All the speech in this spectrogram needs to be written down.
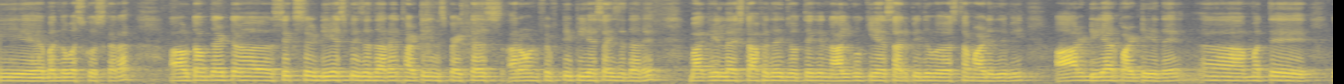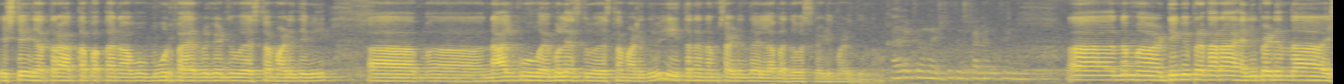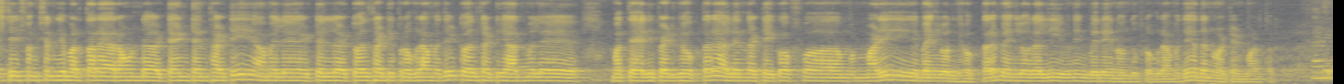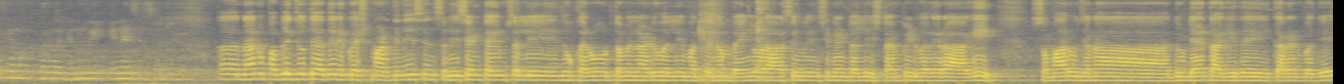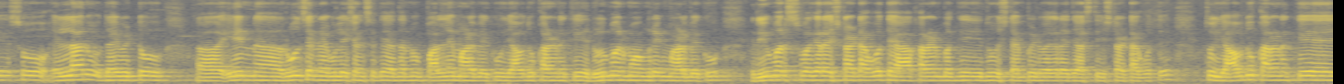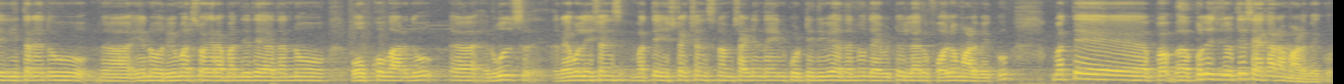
ಬಂದೋಬಸ್ತ್ಗೋಸ್ಕರ. Out of that six D S Ps ಇದ್ದಾರೆ thirty inspectors around fifty P S Is ಇದ್ದಾರೆ. ಬಾಕಿ ಎಲ್ಲ ಸ್ಟಾಫ್ ಇದೆ, ಜೊತೆಗೆ ನಾಲ್ಕು ಕೆ ಎಸ್ ಆರ್ ಪಿದು ವ್ಯವಸ್ಥೆ ಮಾಡಿದ್ದೀವಿ. ಆರ್ ಡಿ ಆರ್ ಪಾರ್ಟಿ ಇದೆ. ಮತ್ತು ಸ್ಟೇಜ್ ಹತ್ತಿರ ಅಕ್ಕಪಕ್ಕ ನಾವು ಮೂರು ಫೈರ್ ಬ್ರಿಗೇಡ್ದು ವ್ಯವಸ್ಥೆ ಮಾಡಿದ್ದೀವಿ. ನಾಲ್ಕು ಆ್ಯಂಬುಲೆನ್ಸ್ದು ವ್ಯವಸ್ಥೆ ಮಾಡಿದ್ದೀವಿ. ಈ ಥರ ನಮ್ಮ ಸೈಡಿಂದ ಎಲ್ಲ ಬಂದೋಬಸ್ತ್ ರೆಡಿ ಮಾಡಿದ್ದೀವಿ ನಾವು. ನಮ್ಮ ಟಿ ವಿ ಪ್ರಕಾರ ಹೆಲಿಪ್ಯಾಡಿಂದ ಸ್ಟೇಜ್ ಫಂಕ್ಷನ್ಗೆ ಬರ್ತಾರೆ ಅರೌಂಡ್ ಟೆನ್ ಟೆನ್ ಥರ್ಟಿ ಆಮೇಲೆ ಟಿಲ್ ಟ್ವೆಲ್ ಥರ್ಟಿ ಪ್ರೋಗ್ರಾಮ್ ಇದೆ. ಟ್ವೆಲ್ ಥರ್ಟಿ ಆದಮೇಲೆ ಮತ್ತೆ ಹೆಲಿಪ್ಯಾಡ್ಗೆ ಹೋಗ್ತಾರೆ. ಅಲ್ಲಿಂದ ಟೇಕ್ ಆಫ್ ಮಾಡಿ ಬೆಂಗಳೂರಿಗೆ ಹೋಗ್ತಾರೆ. ಬೆಂಗಳೂರಲ್ಲಿ ಈವ್ನಿಂಗ್ ಬೇರೆ ಇನ್ನೊಂದು ಪ್ರೋಗ್ರಾಮ್ ಇದೆ. ಅದನ್ನು ಅಟೆಂಡ್ ಮಾಡ್ತಾರೆ. ನಾನು ಪಬ್ಲಿಕ್ ಜೊತೆ ಅದೇ ರಿಕ್ವೆಸ್ಟ್ ಮಾಡ್ತೀನಿ. ಸಿನ್ಸ್ ರೀಸೆಂಟ್ ಟೈಮ್ಸಲ್ಲಿ ಇದು ಕರೂರು, ತಮಿಳ್ನಾಡು ಅಲ್ಲಿ ಮತ್ತು ನಮ್ಮ ಬೆಂಗಳೂರು ಆರ್ ಸಿ ಬಿ ಇನ್ಸಿಡೆಂಟಲ್ಲಿ ಸ್ಟ್ಯಾಂಪೀಡ್ ವಗೇರ ಆಗಿ ಸುಮಾರು ಜನ, ಅದು ಡೆತ್ ಆಗಿದೆ ಈ ಕಾರಣ ಬಗ್ಗೆ. ಸೊ ಎಲ್ಲರೂ ದಯವಿಟ್ಟು ಏನು ರೂಲ್ಸ್ ಆ್ಯಂಡ್ ರೆಗ್ಯುಲೇಷನ್ಸ್ ಇದೆ ಅದನ್ನು ಪಾಲನೆ ಮಾಡಬೇಕು. ಯಾವುದೋ ಕಾರಣಕ್ಕೆ ರೂಮರ್ ಮಾಂಗ್ರಿಂಗ್ ಮಾಡಬೇಕು. ರೂಮರ್ಸ್ ವಗೇರ ಸ್ಟಾರ್ಟ್ ಆಗುತ್ತೆ. ಆ ಕಾರಣ ಬಗ್ಗೆ ಇದು ಸ್ಟ್ಯಾಂಪೀಡ್ ವಗೇರ ಜಾಸ್ತಿ ಸ್ಟಾರ್ಟ್ ಆಗುತ್ತೆ. ಸೊ ಯಾವುದು ಕಾರಣಕ್ಕೆ ಈ ಥರದ್ದು ಏನು ರೂಮರ್ಸ್ ವಗೇರ ಬಂದಿದೆ ಅದನ್ನು ಒಪ್ಕೋಬಾರ್ದು. ರೂಲ್ಸ್ ರೆಗ್ಯುಲೇಷನ್ಸ್ ಮತ್ತು ಇನ್ಸ್ಟ್ರಕ್ಷನ್ಸ್ ನಮ್ಮ ಸೈಡಿಂದ ಏನು ಕೊಟ್ಟಿದ್ದೀವಿ ಅದನ್ನು ದಯವಿಟ್ಟು ಎಲ್ಲರೂ ಫಾಲೋ ಮಾಡಬೇಕು. ಮತ್ತು ಪೊಲೀಸ್ ಜೊತೆ ಸಹಕಾರ ಮಾಡಬೇಕು.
